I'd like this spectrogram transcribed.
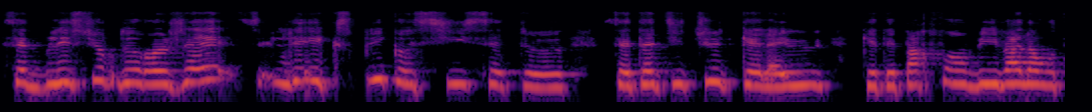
Cette blessure de rejet explique aussi cette, cette attitude qu'elle a eue, qui était parfois ambivalente.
